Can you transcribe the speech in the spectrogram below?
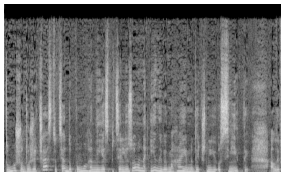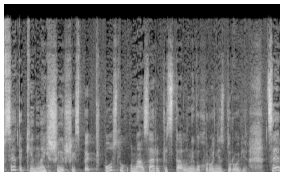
тому що дуже часто ця допомога не є спеціалізована і не вимагає медичної освіти. Але все-таки найширший спектр послуг у нас зараз представлений в охороні здоров'я. Це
